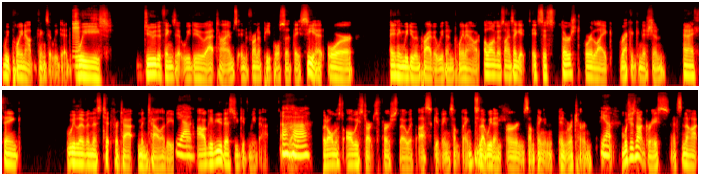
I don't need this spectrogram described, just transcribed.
we point out the things that we did. Mhm. We do the things that we do at times in front of people so that they see it or anything we do in private, we then point out along those lines. Like it, it's this thirst for like recognition. And I think we live in this tit for tat mentality. Yeah. I'll give you this, you give me that. Uh huh. But almost always starts first though with us giving something so that we then mm-hmm. earn something in, in return. Yep. Which is not grace. It's not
